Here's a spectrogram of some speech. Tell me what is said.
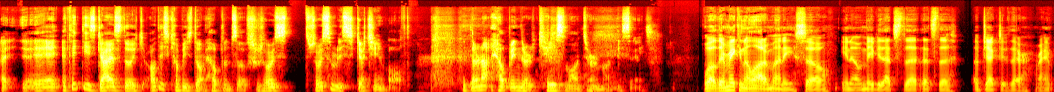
I, I think these guys like all these companies don't help themselves. There's always there's always somebody sketchy involved. But they're not helping their case long term on these things. Well, they're making a lot of money, so you know maybe that's the that's the objective there, right?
